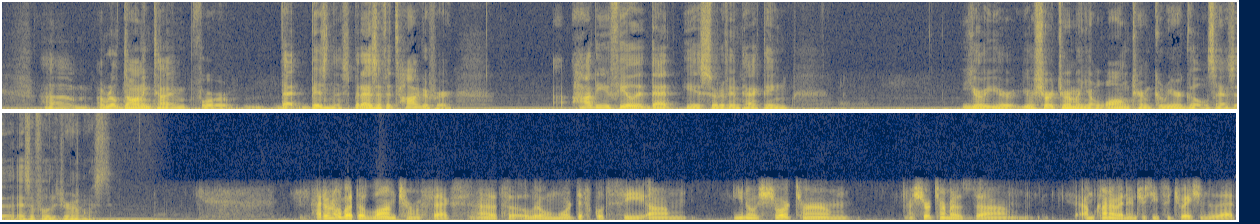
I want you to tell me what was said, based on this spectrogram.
um, a real dawning time for that business. But as a photographer, how do you feel that that is sort of impacting? your your your short term and your long term career goals as a as a photojournalist? I don't know about the long term effects. Uh, that's a, a, little more difficult to see. Um, you know, short term, short term is um, I'm kind of in an interesting situation that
